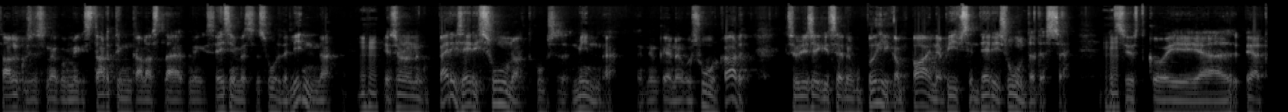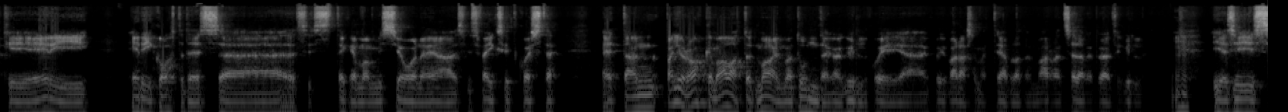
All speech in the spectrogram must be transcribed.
sa alguses nagu mingi starting alast lähed mingisse esimesse suurde linna mm. -hmm. ja sul on nagu päris eri suunad, kuhu sa saad minna, et nihuke nagu suur kaart. sul isegi see nagu põhikampaania viib sind eri suundadesse mm, -hmm. et sa justkui äh, peadki eri, eri kohtades äh, siis tegema missioone ja siis väikseid quest'e et ta on palju rohkem avatud maailmatundega küll, kui, äh, kui varasemad Diablod on, ma arvan, et seda võib öelda küll mm. -hmm. ja siis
